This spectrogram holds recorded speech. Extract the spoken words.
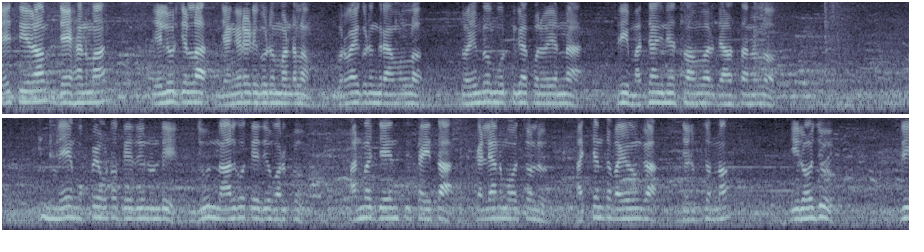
జై శ్రీరామ్ జై హనుమాన్. ఏలూరు జిల్లా జంగారెడ్డిగూడెం మండలం గురవాయిగూడెం గ్రామంలో స్వయంభూమూర్తిగా కొలువైన శ్రీ మధ్యాంజనేయ స్వామివారి దేవస్థానంలో మే ముప్పై ఒకటో తేదీ నుండి జూన్ నాలుగో తేదీ వరకు హనుమ జయంతి సహిత కళ్యాణ మహోత్సవాలు అత్యంత వైభవంగా జరుపుతున్నాం ఈరోజు శ్రీ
